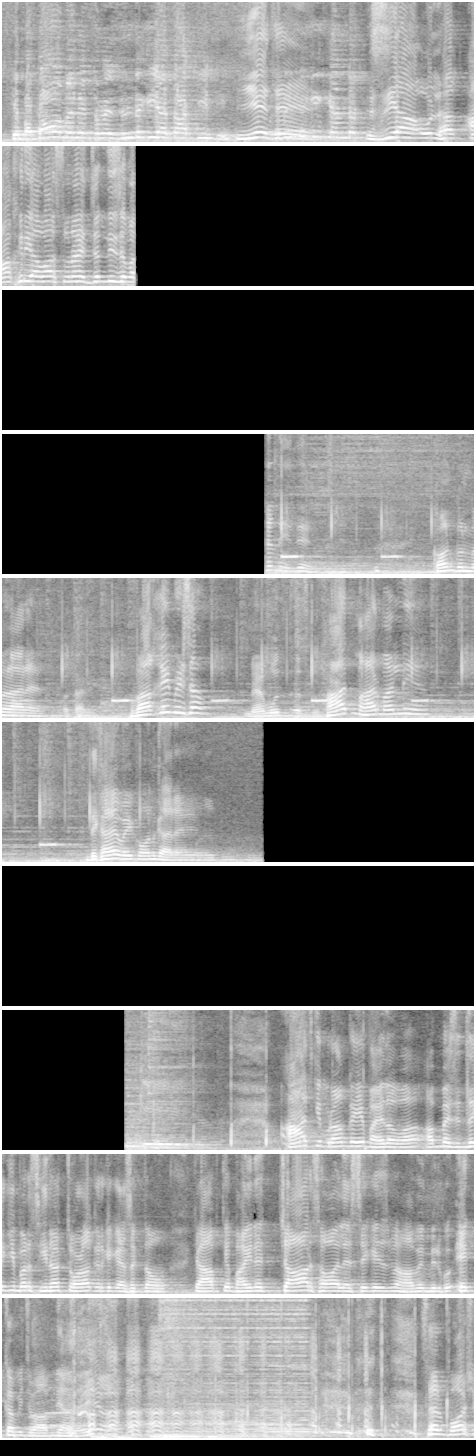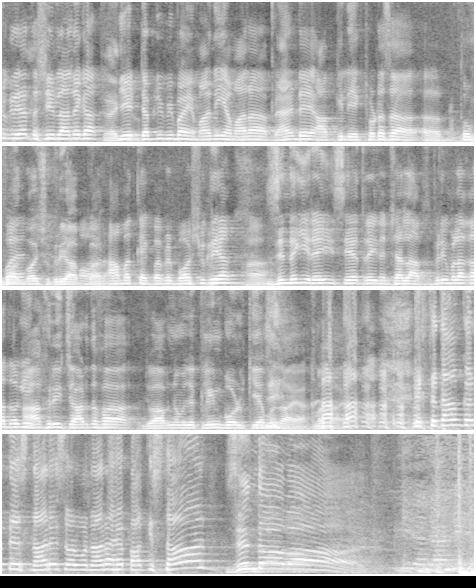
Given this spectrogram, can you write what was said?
کہ بتاؤ میں نے تمہیں زندگی عطا کی تھی۔ یہ تھے زندگی ضیاء الحق۔ آخری آواز سنائے جلدی سے کون گنگنا بنا رہے ہیں واقعی میر صاحب محمود ہاتھ مہار مان لی ہے دکھائے بھائی کون گا رہے ہیں آج کے پروگرام کا یہ فائدہ ہوا۔ اب میں زندگی بھر سینہ چوڑا کر کے کہہ سکتا ہوں کہ آپ کے بھائی نے چار سوال ایسے کہ جس میں ہاں حامد میر کو ایک کا بھی جواب نہیں آ رہا۔ سر بہت شکریہ تشریف لانے کا۔ یہ ڈبلیو بی بائی ہمانی ہمارا برانڈ ہے آپ کے لیے ایک چھوٹا سا تحفہ ہے۔ بہت شکریہ آپ کا۔ آمد کا ایک بار پھر بہت شکریہ۔ ہاں۔ زندگی رہی صحت رہی تو انشاءاللہ آپ سے پھر ملاقات ہوگی۔ آخری چار دفعہ جو آپ نے مجھے کلین بولڈ کیا جی۔ مزہ آیا اختتام کرتے ہیں اس نعرے سے اور وہ نعرہ ہے پاکستان۔ زندہ باد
